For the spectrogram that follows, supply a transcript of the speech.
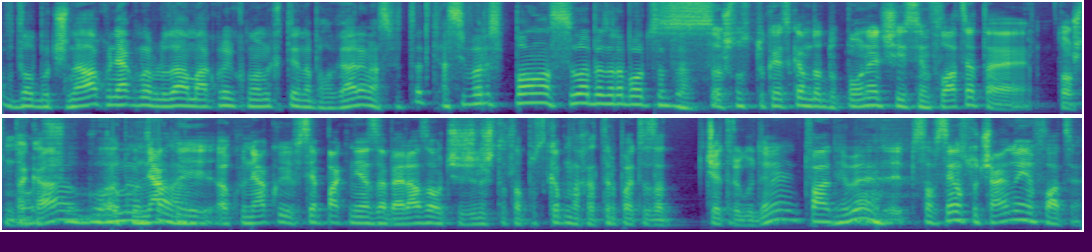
в дълбочина, ако някой наблюдава макроекономиката и на България, на света, тя си върви с пълна сила безработицата. Всъщност тук искам да допълня, че и с инфлацията е точно така. говорим Ако това, някой, ако някой все пак не е забелязал, че жилищата поскъпнаха три пъти за 4 години, това Не, бе. е съвсем случайно е инфлация.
